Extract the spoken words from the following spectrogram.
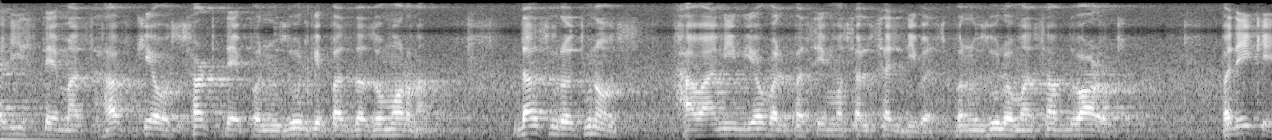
حدیث دی مصحف کی او څټ دی په نزول کی پس د زمر نه دا سورتونه اوس حوامیم یو بل پسی مسلسل دی بس په نزول او مصحف دواړو کی په دی کی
